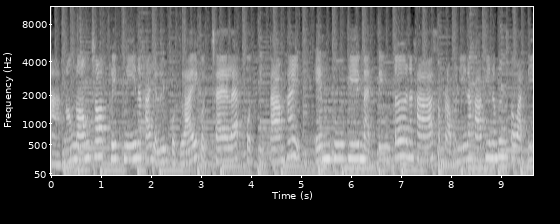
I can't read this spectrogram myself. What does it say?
หากน้องๆชอบคลิปนี้นะคะ อย่าลืมกดไลค์กดแชร์และกดติดตามให้ M2P Math Tutor นะคะสำหรับวันนี้นะคะ พี่น้ำพึ่งสวัสดี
